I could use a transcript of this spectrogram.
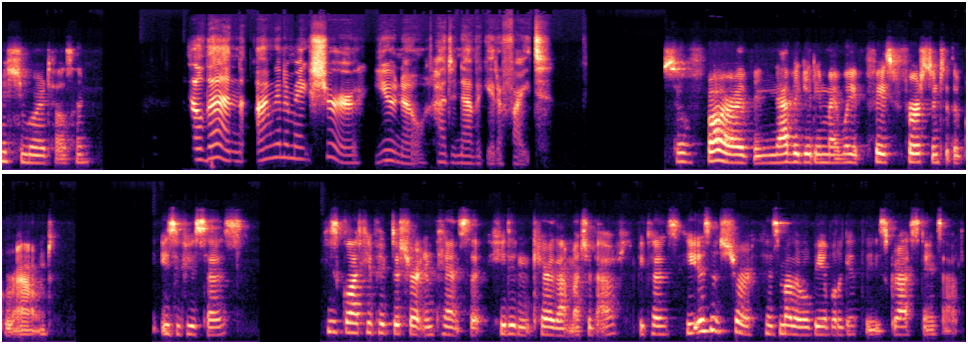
Mishimura tells him. Till then, I'm going to make sure you know how to navigate a fight. So far, I've been navigating my way face first into the ground, Izuku says. He's glad he picked a shirt and pants that he didn't care that much about, because he isn't sure his mother will be able to get these grass stains out.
